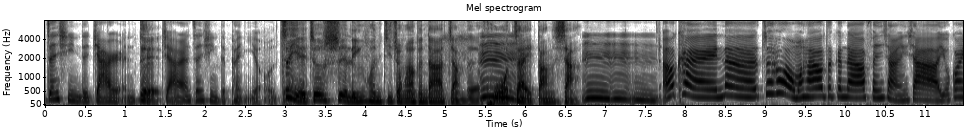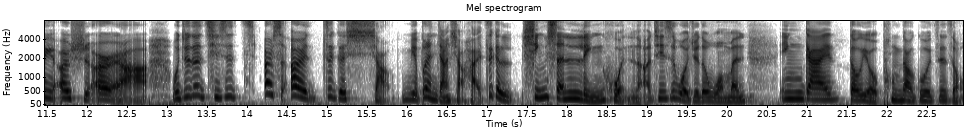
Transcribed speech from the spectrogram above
珍惜你的家人，对家人珍惜你的朋友，这也就是灵魂几种我要跟大家讲的，活在当下。嗯嗯嗯，OK，那最后我们还要再跟大家分享一下有关于二十二啊。我觉得其实二十二这个小也不能讲小孩，这个新生灵魂啊，其实我觉得我们应该都有碰到过这种。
